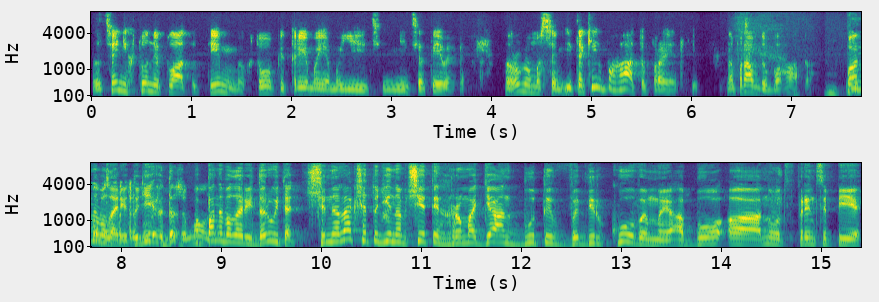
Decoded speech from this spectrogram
За це ніхто не платить тим, хто підтримує мої ці ініціативи. Робимо самі. І таких багато проєктів. Направду багато. Пане вони Валерію, тоді безумовно. пане Валерію, даруйте, чи не легше тоді навчити громадян бути вибірковими або ну от в принципі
